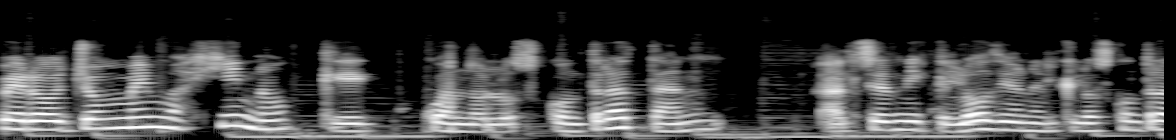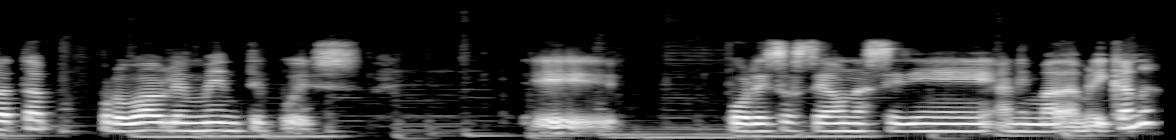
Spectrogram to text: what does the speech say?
Pero yo me imagino que cuando los contratan, al ser Nickelodeon el que los contrata, probablemente pues eh, por eso sea una serie animada americana.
